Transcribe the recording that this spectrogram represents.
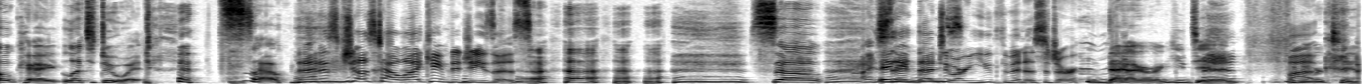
okay, let's do it. so, That is just how I came to Jesus. so I said that to our youth minister. There, you did. When you were Fuck. 10.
